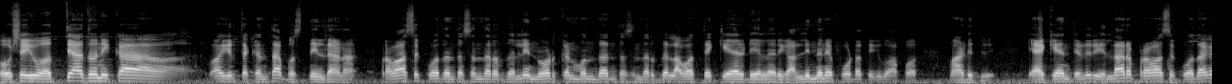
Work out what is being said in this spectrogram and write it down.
ಬಹುಶಃ ಇವು ಅತ್ಯಾಧುನಿಕವಾಗಿರ್ತಕ್ಕಂಥ ಬಸ್ ನಿಲ್ದಾಣ. ಪ್ರವಾಸಕ್ಕೆ ಹೋದಂಥ ಸಂದರ್ಭದಲ್ಲಿ, ನೋಡ್ಕೊಂಡು ಬಂದಂಥ ಸಂದರ್ಭದಲ್ಲಿ ಅವತ್ತೇ ಕೆ ಆರ್ ಡಿ ಎಲ್ನರಿಗೆ ಅಲ್ಲಿಂದನೇ ಫೋಟೋ ತೆಗೆದು ಅಪ ಮಾಡಿದ್ವಿ. ಯಾಕೆ ಅಂತೇಳಿದ್ರೆ ಎಲ್ಲರೂ ಪ್ರವಾಸಕ್ಕೆ ಹೋದಾಗ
